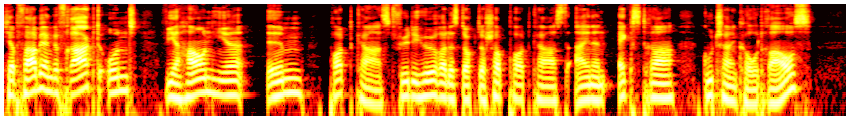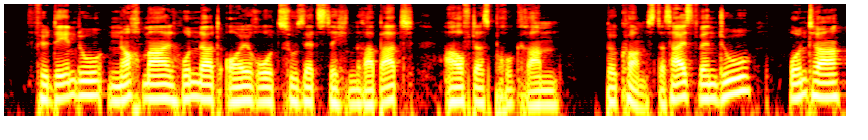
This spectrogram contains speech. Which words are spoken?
Ich habe Fabian gefragt und wir hauen hier im Podcast für die Hörer des Dr. Shop Podcast einen extra Gutscheincode raus, für den du nochmal 100 Euro zusätzlichen Rabatt auf das Programm bekommst. Das heißt, wenn du unter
